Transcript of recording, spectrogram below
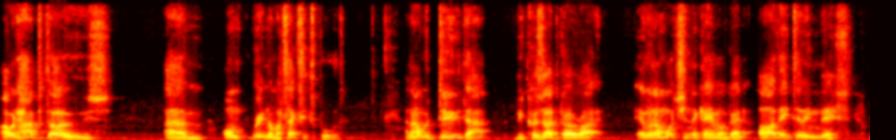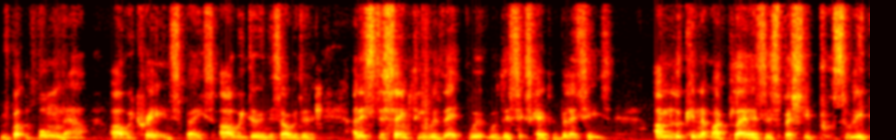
I would have those um, on written on my tactics board, and I would do that because I'd go right. And when I'm watching the game, I'm going, "Are they doing this? We've got the ball now. Are we creating space? Are we doing this? Are we doing?" It? And it's the same thing with it with, with the six capabilities. I'm looking at my players, especially possibly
